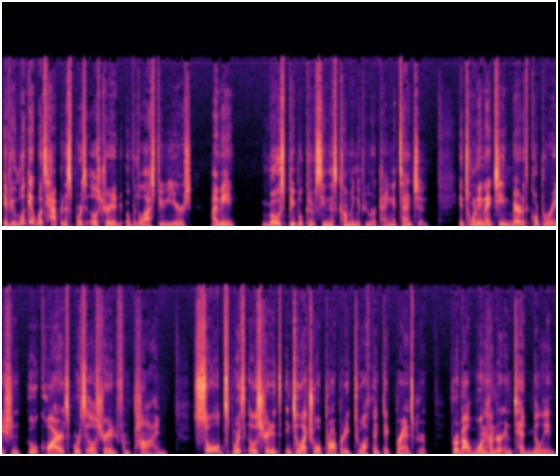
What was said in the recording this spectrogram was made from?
If you look at what's happened to Sports Illustrated over the last few years, I mean, most people could have seen this coming if you were paying attention. In 2019, Meredith Corporation, who acquired Sports Illustrated from Time, sold Sports Illustrated's intellectual property to Authentic Brands Group for about $110 million.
